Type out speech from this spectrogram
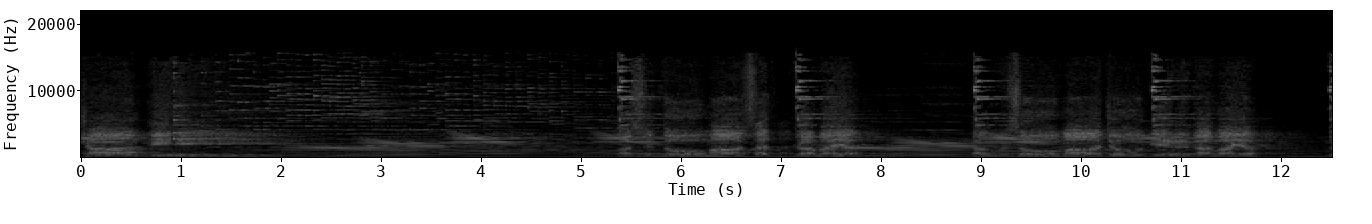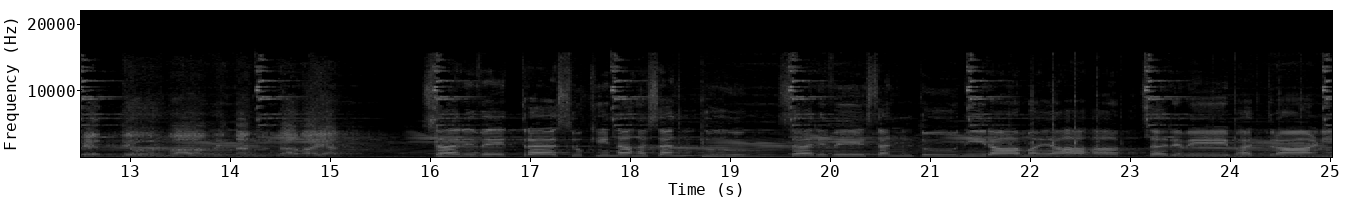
शान्तिः असतो मा सद्गमय तमसो मा ज्योतिर्गमय मृत्योर्मामृतङ्गमय सर्वेत्र सुखिनः सन्तु सर्वे सन्तु निरामयाः सर्वे भद्राणि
